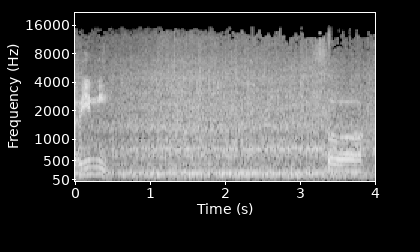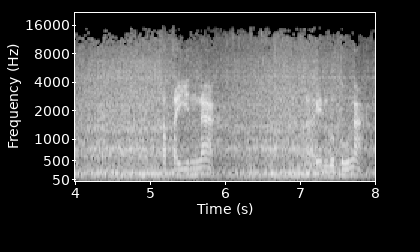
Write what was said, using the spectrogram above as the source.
creamy. So, patayin na. Dahil luto na.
